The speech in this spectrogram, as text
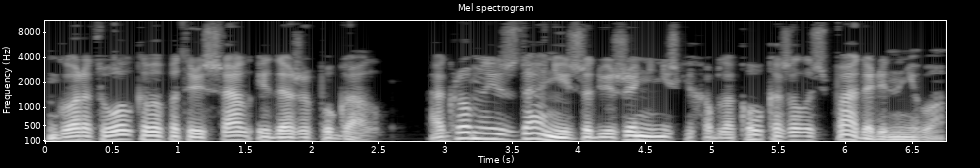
Город Волкова потрясал и даже пугал. Огромные здания из-за движения низких облаков, казалось, падали на него.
